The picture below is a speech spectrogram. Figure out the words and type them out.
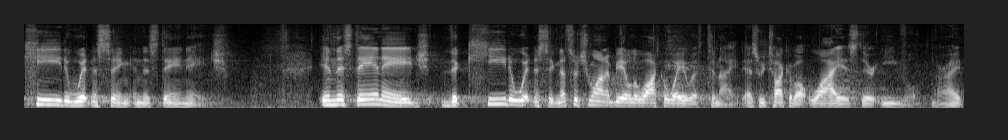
key to witnessing in this day and age. In this day and age, the key to witnessing, that's what you want to be able to walk away with tonight as we talk about why is there evil, all right?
